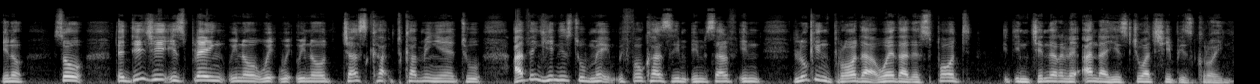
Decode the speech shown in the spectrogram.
You know, so the DG is playing, you know, we, we you know, just ca- coming here to. I think he needs to make focus him, himself in looking broader whether the sport in generally under his stewardship is growing.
